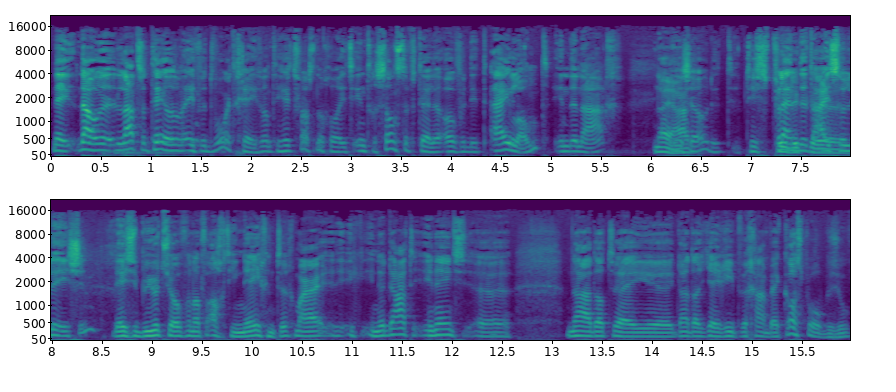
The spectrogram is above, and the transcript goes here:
Nee, nou, eh, laten we Theo dan even het woord geven. Want hij heeft vast nog wel iets interessants te vertellen over dit eiland in Den Haag. Nou ja, zo, dit het is natuurlijk, eh, Isolation. deze buurt zo vanaf 1890. Maar ik, inderdaad, ineens eh, nadat, wij, eh, nadat jij riep, we gaan bij Casper op bezoek,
